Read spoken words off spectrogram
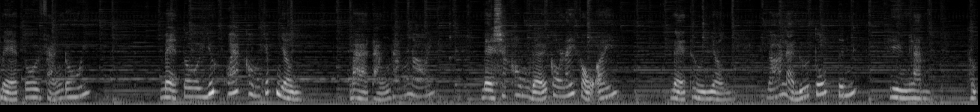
mẹ tôi phản đối. Mẹ tôi dứt khoát không chấp nhận. Bà thẳng thắn nói, mẹ sẽ không để con lấy cậu ấy. Mẹ thừa nhận, nó là đứa tốt tính, hiền lành thực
